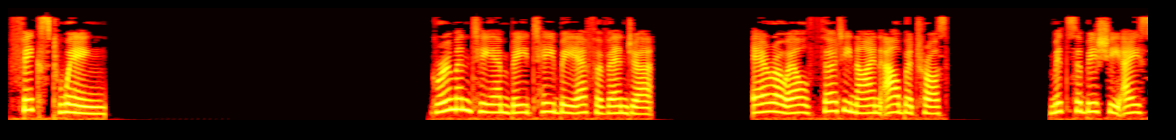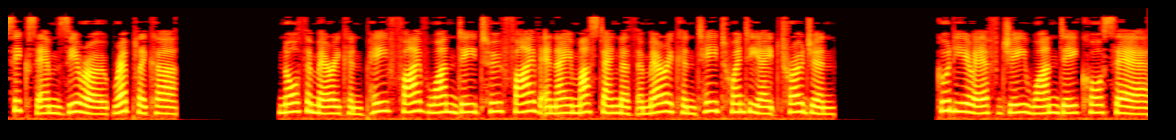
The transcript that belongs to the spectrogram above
Fixed wing. Grumman TMB TBF Avenger Aero L-39 Albatros Mitsubishi A6M0 replica North American P-51D-25NA Mustang North American T-28 Trojan Goodyear FG-1D Corsair.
